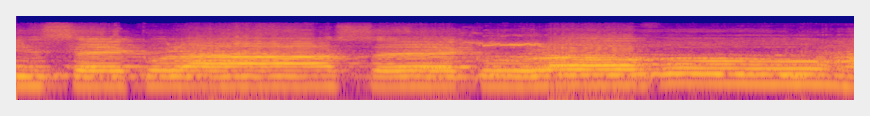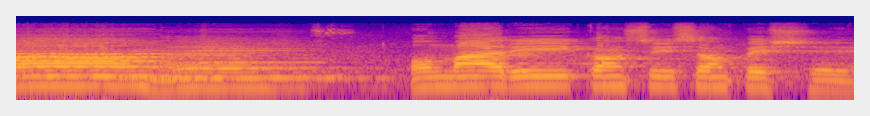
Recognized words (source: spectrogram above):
in saecula saeculorum Amen. Ô Marie conçue sans péché.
